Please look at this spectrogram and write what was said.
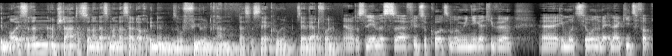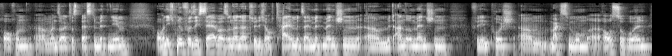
im Äußeren am Start ist, sondern dass man das halt auch innen so fühlen kann. Das ist sehr cool, sehr wertvoll. Ja, das Leben ist äh, viel zu kurz, um irgendwie negative äh, Emotionen oder Energie zu verbrauchen. Äh, man sollte das Beste mitnehmen. Auch nicht nur für sich selber, sondern natürlich auch teilen mit seinen Mitmenschen, äh, mit anderen Menschen für den Push ähm, Maximum äh, rauszuholen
